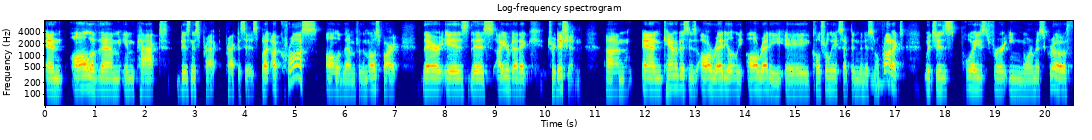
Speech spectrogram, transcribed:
and all of them impact business pra- practices. But across all of them, for the most part, there is this Ayurvedic tradition. Um, and cannabis is already already a culturally accepted medicinal mm-hmm. product, which is poised for enormous growth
